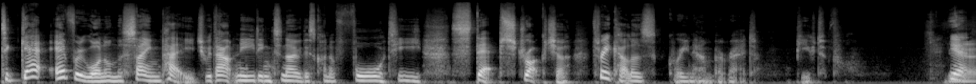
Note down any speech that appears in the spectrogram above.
to get everyone on the same page without needing to know this kind of 40 step structure. Three colours green, amber, red. Beautiful. Yeah. yeah.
